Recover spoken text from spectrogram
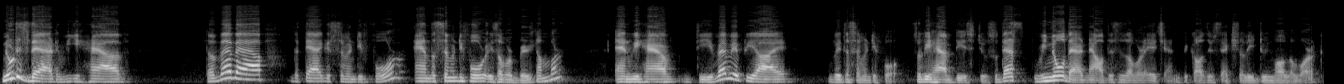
notice that we have the web app the tag is 74 and the 74 is our build number and we have the web API with the 74. So we have these two. So that's we know that now this is our agent because it's actually doing all the work.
